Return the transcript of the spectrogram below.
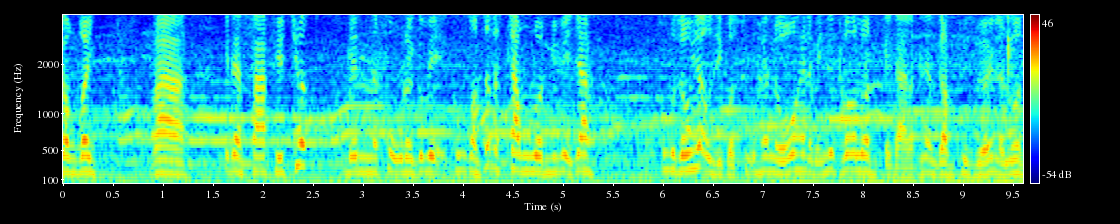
cong vênh. Và cái đèn pha phía trước bên phụ này quý vị, cũng còn rất là trong luôn, quý vị nhá. Không có dấu hiệu gì của sự hoen ố hay là bị nứt vỡ luôn, kể cả là cái đèn gầm phía dưới là luôn.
